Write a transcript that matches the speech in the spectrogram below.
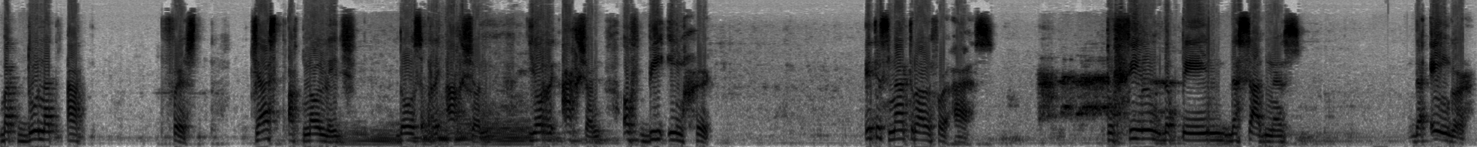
but do not act first. Just acknowledge those reaction, your reaction of being hurt it is natural for us to feel the pain, the sadness, the anger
